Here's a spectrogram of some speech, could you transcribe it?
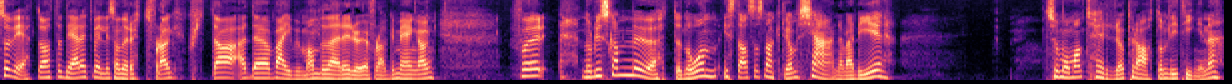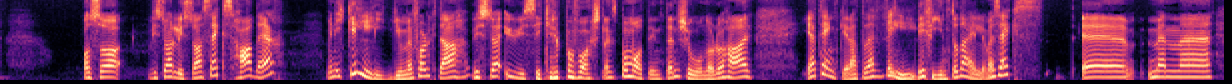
så vet du at det er et veldig sånn rødt flagg. Da, da veiver man det der røde flagget med en gang. For når du skal møte noen, i stad så snakket vi om kjerneverdier, så må man tørre å prate om de tingene. Og så, hvis du har lyst til å ha sex, ha det. Men ikke ligg med folk da, hvis du er usikker på hva slags på en måte intensjoner du har. Jeg tenker at det er veldig fint og deilig med sex, eh, men eh,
